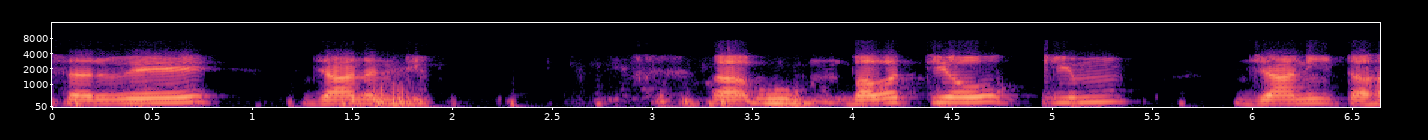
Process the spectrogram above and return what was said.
सर्वे जानन्ति भवत्यौ किं जानीतः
